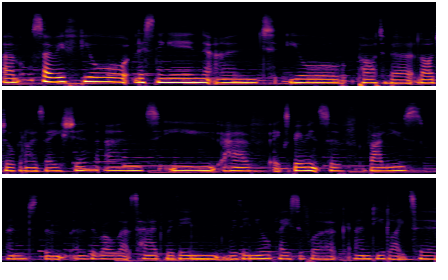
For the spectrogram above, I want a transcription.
Um, also, if you're listening in and you're part of a large organisation and you have experience of values and the, uh, the role that's had within within your place of work, and you'd like to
